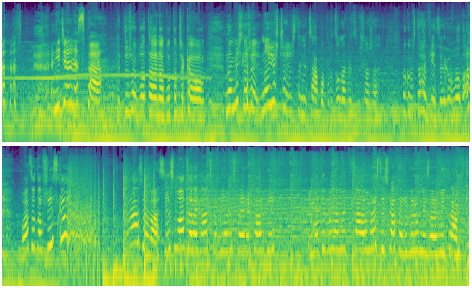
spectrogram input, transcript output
Niedzielne spa. Dużo błota, na błoto czekałam. No myślę, że no jeszcze jestem nie cała pobrudzona, więc myślę, że mogło być trochę więcej tego błota. Po co to wszystko? Proszę Was, jest moc elegancko, bijemy swoje rekordy i motywujemy całą resztę świata, żeby również założyli trampki.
